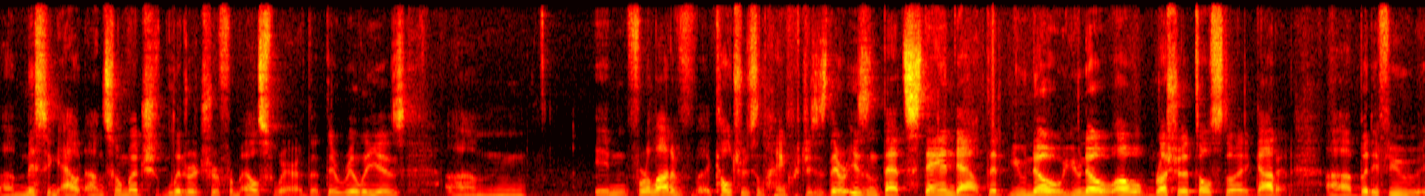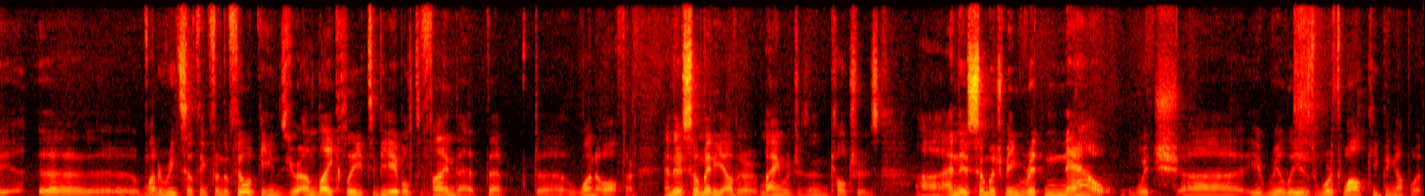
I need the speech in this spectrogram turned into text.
uh, missing out on so much literature from elsewhere. That there really is, um, in for a lot of uh, cultures and languages, there isn't that standout that you know. You know, oh, Russia, Tolstoy, got it. Uh, but if you uh, want to read something from the Philippines, you're unlikely to be able to find that that uh, one author. And there's so many other languages and cultures. Uh, and there's so much being written now, which uh, it really is worthwhile keeping up with.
